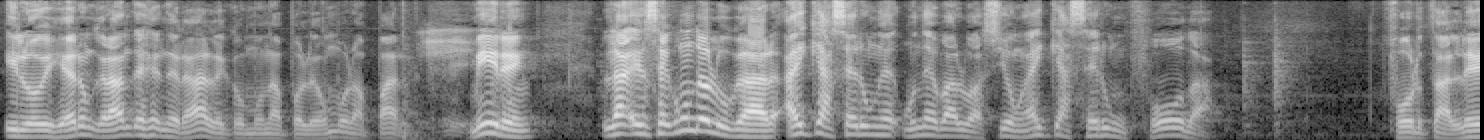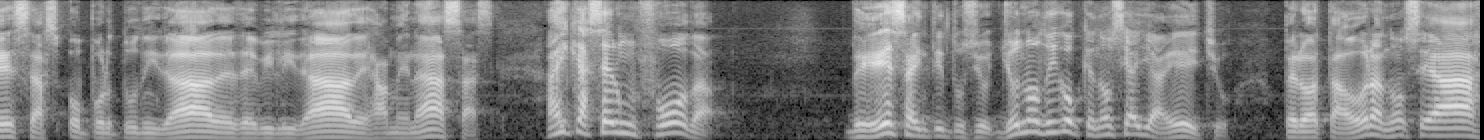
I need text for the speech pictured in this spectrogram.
y lo dijeron grandes generales como Napoleón Bonaparte. Miren, en segundo lugar, hay que hacer una evaluación, hay que hacer un FODA. Fortalezas, oportunidades, debilidades, amenazas. Hay que hacer un FODA de esa institución. Yo no digo que no se haya hecho, pero hasta ahora no se ha,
